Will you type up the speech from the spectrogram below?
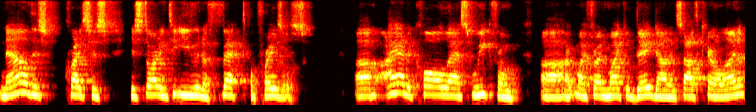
now this crisis is starting to even affect appraisals. Um, I had a call last week from uh, my friend Michael Day down in South Carolina,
